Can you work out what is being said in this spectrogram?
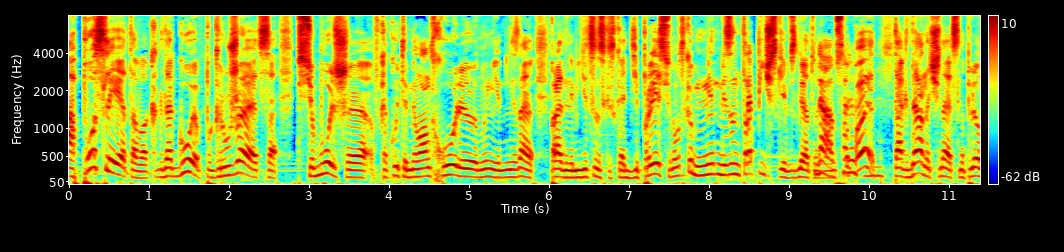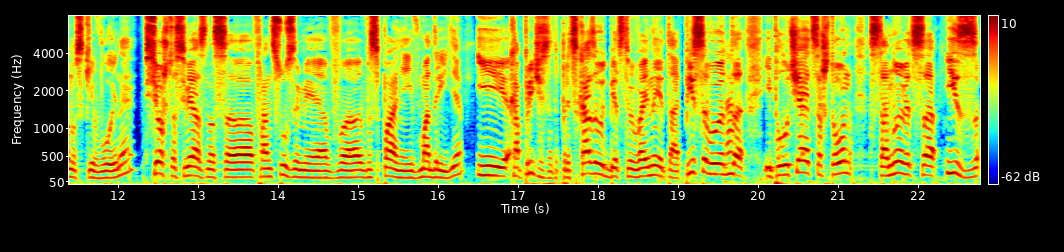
А после этого, когда Гоя погружается все больше в какую-то меланхолию, ну, не, не знаю, правильно ли медицински сказать, депрессию, ну вот такой мизантропический взгляд у да, него наступает. Тогда начинаются наполеоновские войны, все, что связано с э, французами в, в Испании и в Мадриде. И Капричес это предсказывают, бедствие войны это описывают, да. и получается, что он становится из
